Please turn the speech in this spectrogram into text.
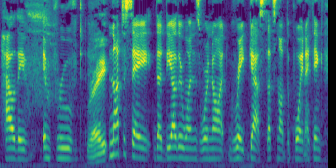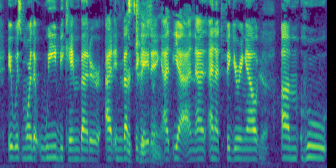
how they've improved Right? not to say that the other ones were not great guests that's not the point i think it was more that we became better at investigating chasing. at, yeah and, and and at figuring out Yeah. um who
